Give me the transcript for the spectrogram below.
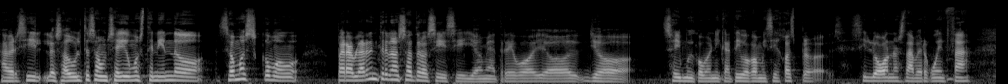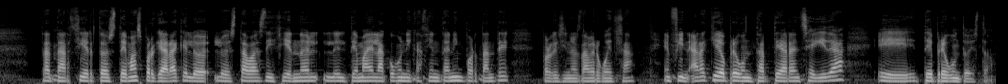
A ver si los adultos aún seguimos teniendo. Somos como. Para hablar entre nosotros, sí, sí, yo me atrevo, yo, yo soy muy comunicativo con mis hijos, pero si luego nos da vergüenza tratar ciertos temas, porque ahora que lo, lo estabas diciendo, el, el tema de la comunicación tan importante, porque si nos da vergüenza. En fin, ahora quiero preguntarte, ahora enseguida eh, te pregunto esto.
